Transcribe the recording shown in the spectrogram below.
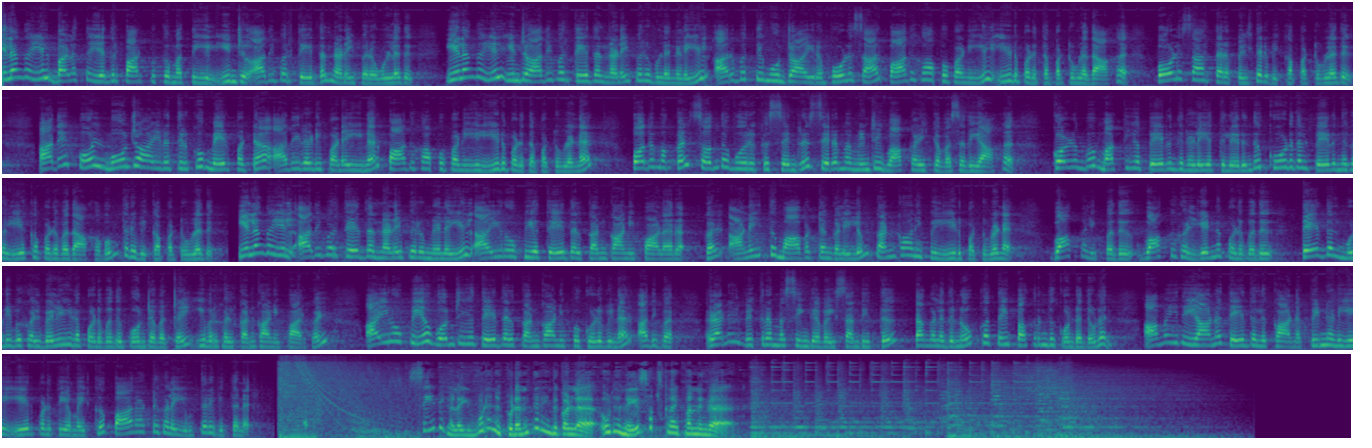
இலங்கையில் பலத்த எதிர்பார்ப்புக்கு மத்தியில் இன்று அதிபர் தேர்தல் நடைபெற உள்ளது இலங்கையில் இன்று அதிபர் தேர்தல் நடைபெறவுள்ள நிலையில் அறுபத்தி மூன்றாயிரம் போலீசார் பாதுகாப்பு பணியில் ஈடுபடுத்தப்பட்டுள்ளதாக போலீசார் தரப்பில் தெரிவிக்கப்பட்டுள்ளது. அதேபோல் மூன்றாயிரத்திற்கும் மேற்பட்ட அதிரடி படையினர் பாதுகாப்பு பணியில் ஈடுபடுத்தப்பட்டுள்ளனர். பொதுமக்கள் சொந்த ஊருக்கு சென்று சிரமமின்றி வாக்களிக்க வசதியாக கொழும்பு மத்திய பேருந்து நிலையத்திலிருந்து கூடுதல் பேருந்துகள் இயக்கப்படுவதாகவும் தெரிவிக்கப்பட்டுள்ளது. இலங்கையில் அதிபர் தேர்தல் நடைபெறும் நிலையில் ஐரோப்பிய தேர்தல் கண்காணிப்பாளர்கள் அனைத்து மாவட்டங்களிலும் கண்காணிப்பில் ஈடுபட்டுள்ளனர். வாக்களிப்பது வாக்குகள் எண்ணப்படுவது தேர்தல் முடிவுகள் வெளியிடப்படுவது போன்றவற்றை இவர்கள் கண்காணிப்பார்கள். ஐரோப்பிய ஒன்றிய தேர்தல் கண்காணிப்பு குழுவினர் அதிபர் ரணில் விக்ரமசிங்கவை சந்தித்து தங்களது நோக்கத்தை பகிர்ந்து கொண்டதுடன் அமைதியான தேர்தலுக்கான பின்னணியை ஏற்படுத்தியமைக்கு பாராட்டுகளையும் தெரிவித்தனர். செய்திகளை உடனுக்குடன் தெரிந்து கொள்ள உடனே சப்ஸ்கிரைப் பண்ணுங்க.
